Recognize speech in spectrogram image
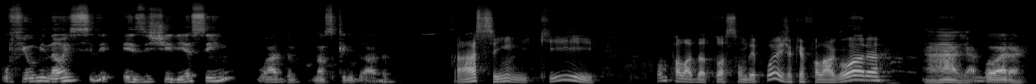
o filme não exi- existiria sem o Adam, nosso querido Adam. Ah, sim, e que. Vamos falar da atuação depois? Já quer falar agora? Ah, já agora.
